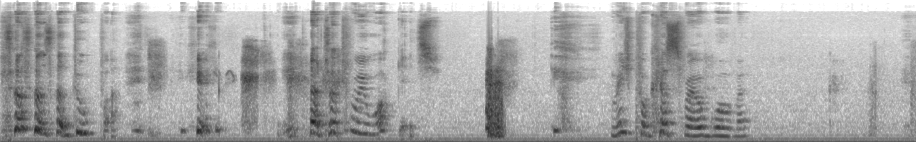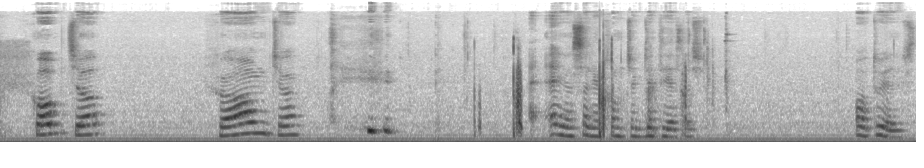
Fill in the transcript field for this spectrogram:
Co to za dupa? A to twój łokieć. Weź pokaż swoją głowę. Chomcio. Chomcio. Ej, no serio, Tomcze, gdzie ty jesteś? O, tu jest.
